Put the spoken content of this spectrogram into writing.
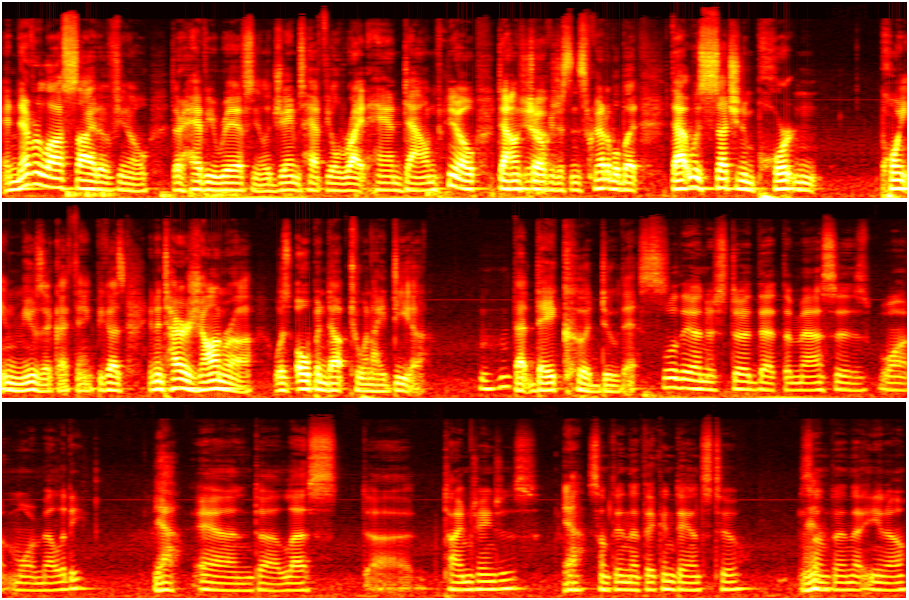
and never lost sight of, you know, their heavy riffs, you know, the James Hetfield right hand down, you know, downstroke Yeah. is just incredible. But that was such an important point in music, I think, because an entire genre was opened up to an idea that they could do this. Well, they understood that the masses want more melody Yeah. and uh, less uh, time changes, Yeah. something that they can dance to, Yeah. something that, you know,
